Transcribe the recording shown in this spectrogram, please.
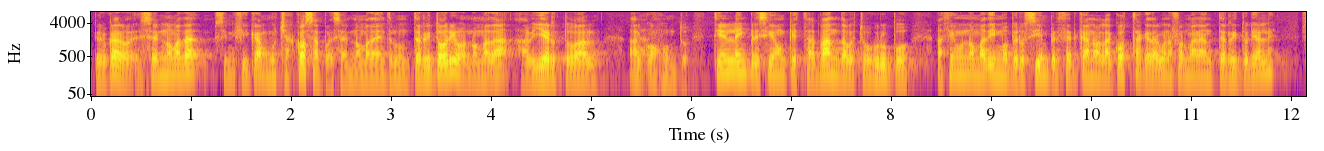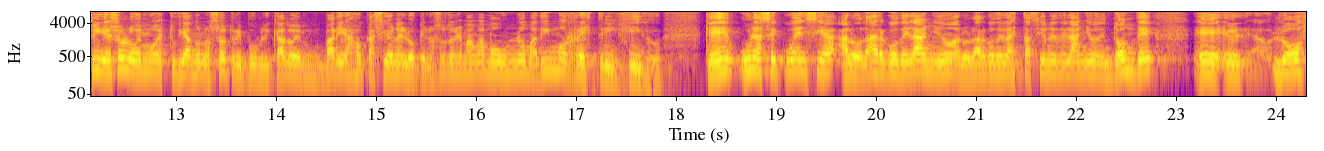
Pero claro, ser nómada significa muchas cosas. Puede ser nómada dentro de un territorio o nómada abierto al, al conjunto. ¿Tienen la impresión que estas bandas o estos grupos hacen un nomadismo pero siempre cercano a la costa, que de alguna forma eran territoriales? Sí, eso lo hemos estudiado nosotros y publicado en varias ocasiones lo que nosotros llamábamos un nomadismo restringido, que es una secuencia a lo largo del año, a lo largo de las estaciones del año, en donde eh, los,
